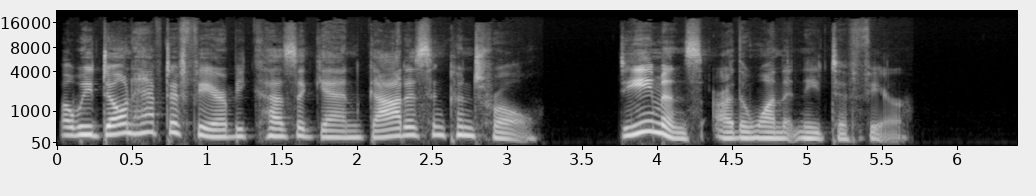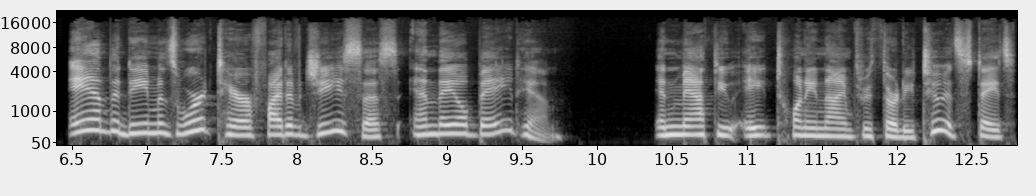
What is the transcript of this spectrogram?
But we don't have to fear because, again, God is in control. Demons are the one that need to fear. And the demons were terrified of Jesus and they obeyed him. In Matthew 8 29 through 32, it states,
